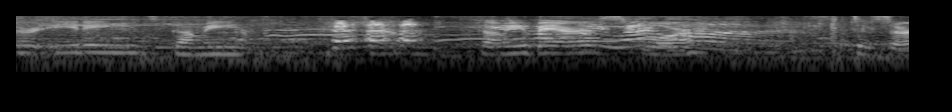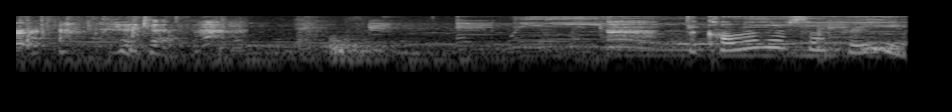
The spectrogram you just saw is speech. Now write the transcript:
we're eating gummy gummy bears for dessert. the colors are so pretty.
